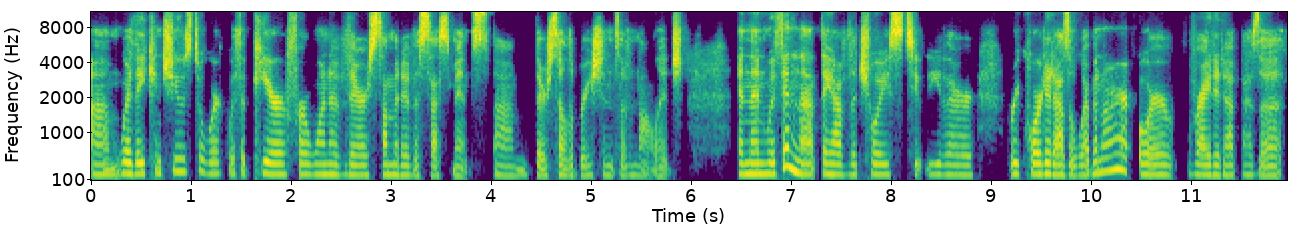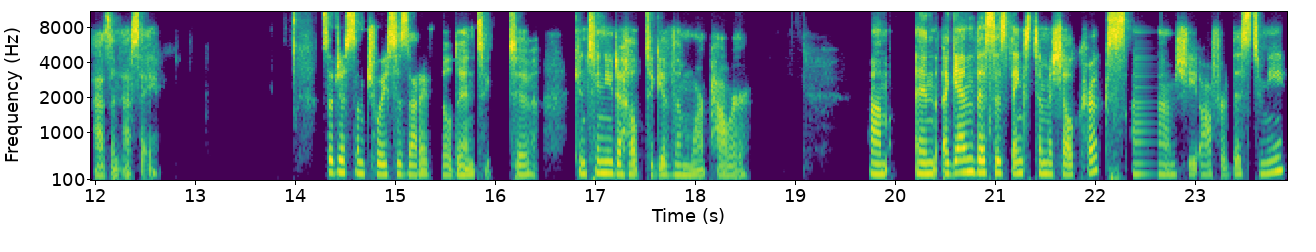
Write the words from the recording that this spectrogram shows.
um, where they can choose to work with a peer for one of their summative assessments, um, their celebrations of knowledge. And then within that, they have the choice to either record it as a webinar or write it up as, a, as an essay. So just some choices that I've built in to, to continue to help to give them more power. Um, and again, this is thanks to Michelle Crooks. Um, she offered this to me.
